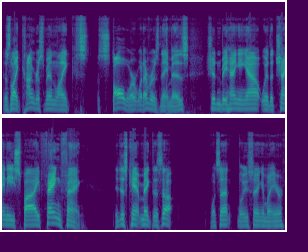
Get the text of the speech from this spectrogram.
There's like congressmen like Stalwart, whatever his name is, shouldn't be hanging out with a Chinese spy, Fang Fang. You just can't make this up. What's that? What are you saying in my ear?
